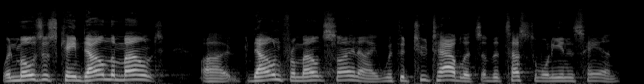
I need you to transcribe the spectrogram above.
When Moses came down the mount, uh, down from Mount Sinai with the two tablets of the testimony in his hand,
